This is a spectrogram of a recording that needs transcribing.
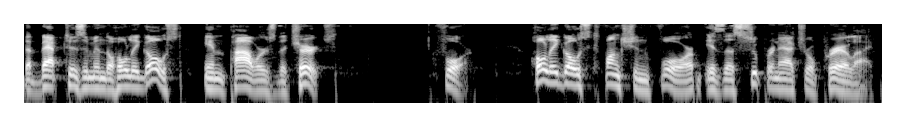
The baptism in the Holy Ghost empowers the church. 4. Holy Ghost function 4 is a supernatural prayer life.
